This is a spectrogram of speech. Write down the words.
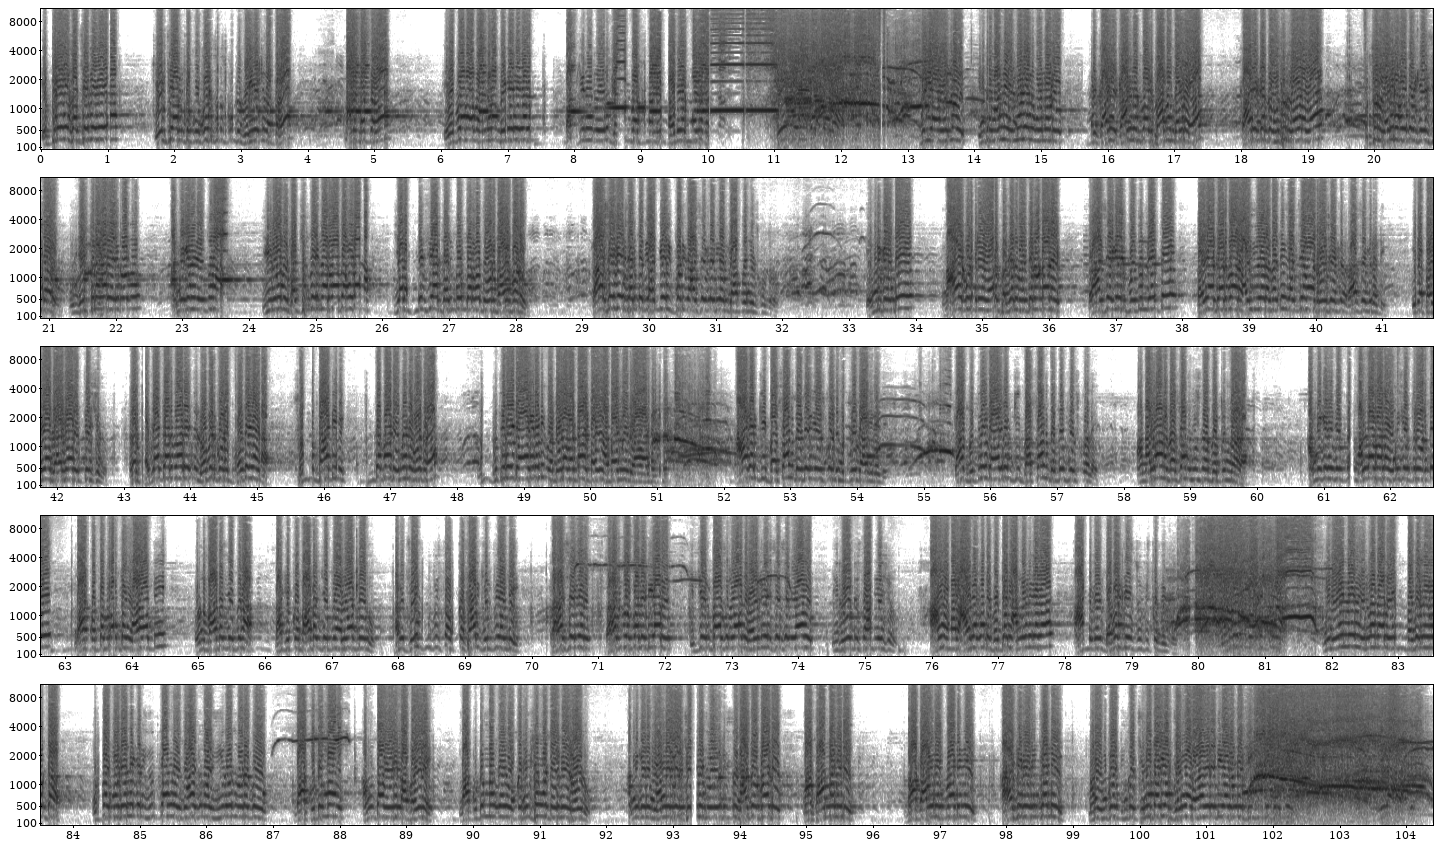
ఎప్పుడైనా సత్యమే కదా? కేసీఆర్ కుక్కడు చూసుకుంటూ వెయ్యట్లు వస్తారా మనం వస్తావా ఏమో మాకు అందరం వెయ్యలేదు కదా. బతికిన రోజు గట్టి బతకాలి పదే ఇంతమంది ఎమ్మెల్యేలు ఉన్నాడు మరి కాంగ్రెస్ పార్టీ పాపం తగలదా కార్యకర్త ఉసురు తగలదా ఉసురు తగిలిపోతాడు కేసీఆర్ నేను చెప్తున్నా కదా ఈ అందుకనే చెప్తున్నా. ఈ రోజు చచ్చిపోయిన తర్వాత కూడా ఇలా కేసీఆర్ చనిపోయిన తర్వాత ఎవరు బాధపడవు రాజశేఖర్ చనిపోతే అంటే ఇప్పటికీ రాజశేఖర్ రెడ్డి గారు జ్ఞాపకం చేసుకుంటారు. ఎందుకంటే నాయకుడు అనేవాడు ప్రజల మధ్యలో ఉండాలి. రాజశేఖర రెడ్డి పొద్దున్న లేస్తే ప్రజా దర్బారు ఐదు వేల మంది కలిసేవాడు రాజశేఖర రెడ్డి. ఇక ప్రజా దర్బారు ఎత్తేసాడు. ప్రజా దర్బార్ అయితే లోపలికి కూడా పోతే కదా. సొంత పార్టీ సొంత పార్టీ ఎమ్మెల్యే పోతారా? బుద్ధిరెడ్డి ఆగిరెడ్డి కొన్ని నెల పట్టాలి టైం అపాయింట్మెంట్ కావాలి. ఆఖరికి బస్ స్టాండ్ పెద్ద చేసుకోండి ముఖ్యమంత్రి ఆగిరెడ్డి ఆ ముద్రెడ్డి ఆగిరెడ్డికి బస్ స్టాండ్ పెద్దగా చేసుకోలేదు. ఆ నల్లాన బస్ స్టాండ్ చూసిన పెట్టున్నారా? అందుకనే చెప్తా మళ్ళా వాళ్ళ ఎందుకు చెప్తున్నావు అంటే నాకు కొత్త ప్రాంతం కాబట్టి రెండు మాటలు చెప్పినా. నాకు ఎక్కువ మాటలు చెప్పే అలవాటు లేదు. అది చేసి చూపిస్తా ఒక్కసారి గెలిపియండి. రాజశేఖర్ రాజగోపాల్ రెడ్డి గారు విద్యుత్ బాసులు కాదు రైల్వే స్టేషన్ కాదు ఈ రోడ్డు స్టార్ట్ చేసి ఆయన వాళ్ళ ఆయన కంటే పెద్దని అన్నాడు కదా ఆయన కంటే డబల్ చేసి చూపిస్తాను మీకు. అందరికీ నేనేం లేదు ఇరవై నాలుగు గంటలు ప్రజలే ఉంటా. ముప్పై మూడేళ్ళ ఇక్కడ యూత్ కాంగ్రెస్ నాయకున్నా ఈ రోజు వరకు నా కుటుంబం అంతా కూడా నా ప్రజలే నా కుటుంబం కానీ ఒక్క నిమిషం కూడా టైం రోజు. అందుకని మీ నాతో పాటు మా సామాన్యుడు మా కాంగ్రెస్ పార్టీని ఆశీర్వదించండి. మన ఇంకో ఇంకో చిన్న టైగర్ జంగా రామరెడ్డి గారు ఉన్న డిగ్రీ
